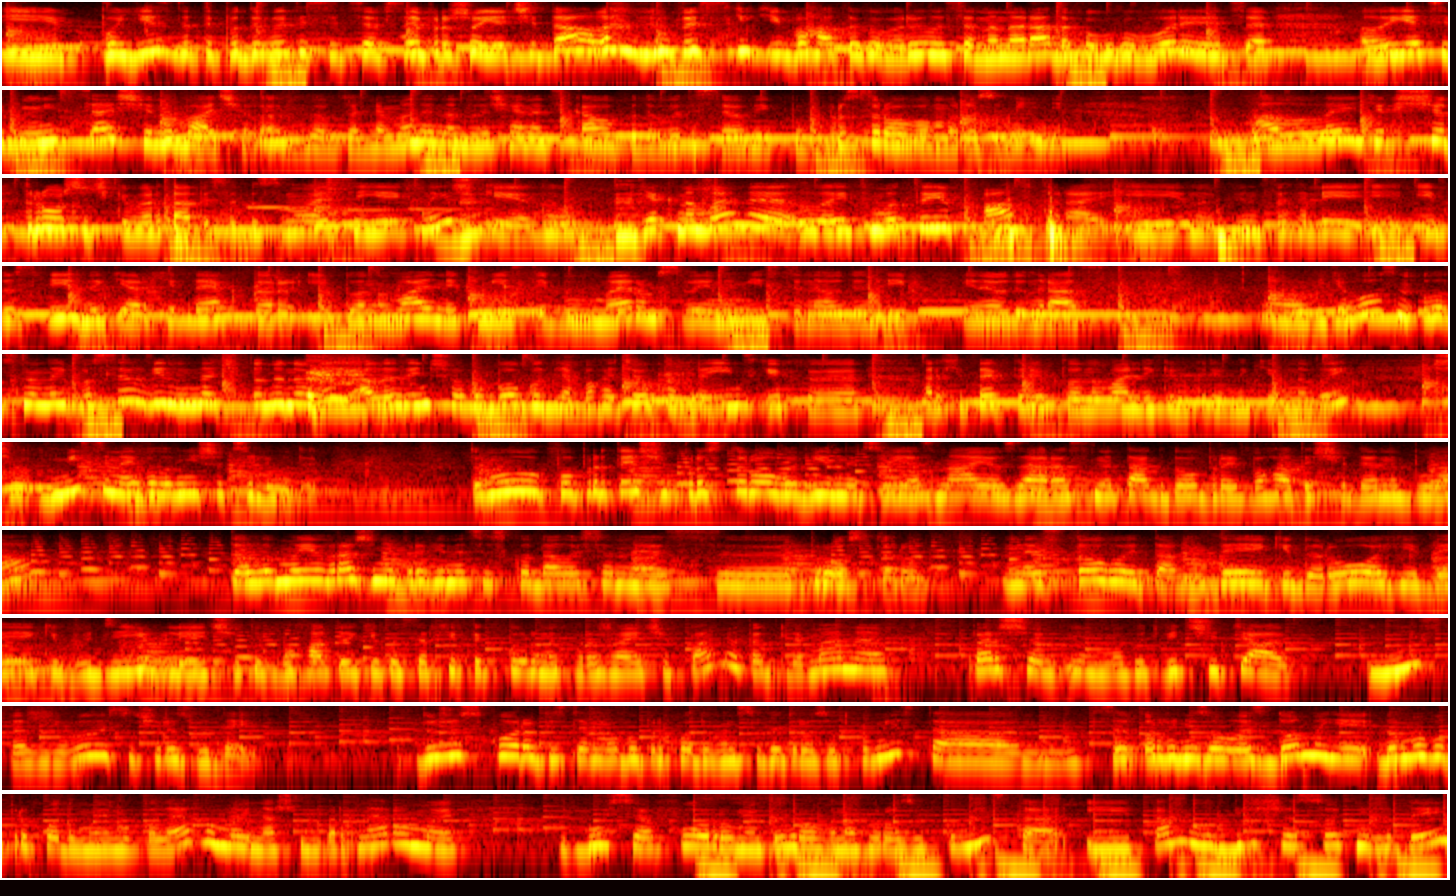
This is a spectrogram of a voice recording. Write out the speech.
і поїздити, подивитися це все, про що я читала, про те, скільки багато говорилося на нарадах, обговорюється. Але я ці місця ще не бачила. Ну, тобто для мене надзвичайно цікаво подивитися в просторовому розумінні. Але якщо трошечки вертатися до самої цієї книжки, ну як на мене, лейтмотив автора, і ну він взагалі і, і дослідник, і архітектор, і планувальник міст, і був мером в своєму місті не один рік і не один раз. Його основний посил він, начебто, не новий, але з іншого боку, для багатьох українських е, архітекторів, планувальників, керівників новий, що в місті найголовніше це люди. Тому, попри те, що просторову Вінницю я знаю зараз не так добре і багато ще де не була. Але моє враження про Вінницю складалося не з е, простору, не з того, там деякі дороги, деякі будівлі, чи тут багато якихось архітектурних вражаючих пам'яток. Для мене перше, ну мабуть, відчуття міста з'явилося через людей. Дуже скоро після мого приходу в інститут розвитку міста це організовувалось до моєї до мого приходу моїми колегами і нашими партнерами. Відбувся форум інтегрованого розвитку міста, і там було більше сотні людей,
